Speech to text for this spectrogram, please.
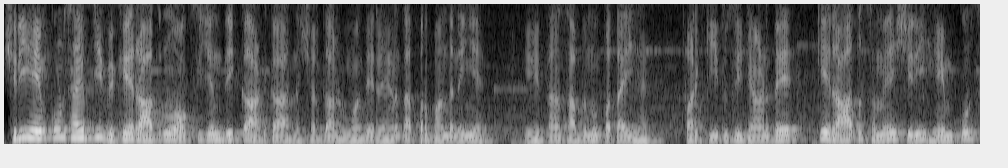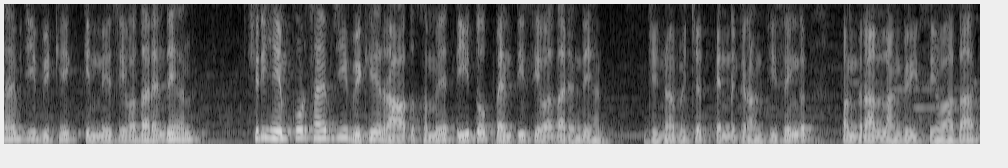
ਸ਼੍ਰੀ ਹੇਮਕੁੰਡ ਸਾਹਿਬ ਜੀ ਵਿਖੇ ਰਾਤ ਨੂੰ ਆਕਸੀਜਨ ਦੀ ਘਾਟ ਕਾਰਨ ਸ਼ਰਧਾਲੂਆਂ ਦੇ ਰਹਿਣ ਦਾ ਪ੍ਰਬੰਧ ਨਹੀਂ ਹੈ। ਇਹ ਤਾਂ ਸਭ ਨੂੰ ਪਤਾ ਹੀ ਹੈ। ਪਰ ਕੀ ਤੁਸੀਂ ਜਾਣਦੇ ਕਿ ਰਾਤ ਸਮੇਂ ਸ਼੍ਰੀ ਹੇਮਕੁੰਡ ਸਾਹਿਬ ਜੀ ਵਿਖੇ ਕਿੰਨੇ ਸੇਵਾਦਾਰ ਰਹਿੰਦੇ ਹਨ? ਸ਼੍ਰੀ ਹੇਮਕੁੰਡ ਸਾਹਿਬ ਜੀ ਵਿਖੇ ਰਾਤ ਸਮੇਂ 30 ਤੋਂ 35 ਸੇਵਾਦਾਰ ਰਹਿੰਦੇ ਹਨ। ਜਿਨ੍ਹਾਂ ਵਿੱਚ ਤਿੰਨ ਗ੍ਰਾਂਥੀ ਸਿੰਘ 15 ਲਾਂਗਰੀ ਸੇਵਾਦਾਰ,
